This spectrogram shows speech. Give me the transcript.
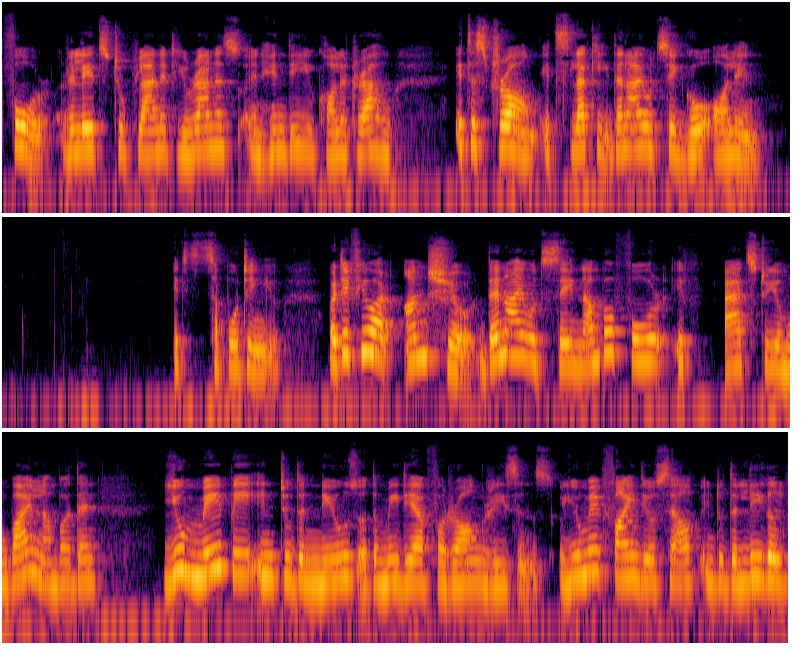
4 relates to planet Uranus, in Hindi you call it Rahu, it's a strong, it's lucky, then I would say go all in. It's supporting you. But if you are unsure, then I would say number 4 if adds to your mobile number, then you may be into the news or the media for wrong reasons. You may find yourself into the legal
